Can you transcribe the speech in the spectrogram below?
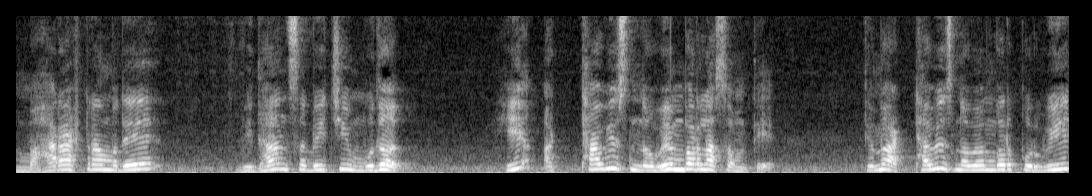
महाराष्ट्रामध्ये विधानसभेची मुदत ही अठ्ठावीस नोव्हेंबरला संपते. त्यामुळे अठ्ठावीस नोव्हेंबरपूर्वी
